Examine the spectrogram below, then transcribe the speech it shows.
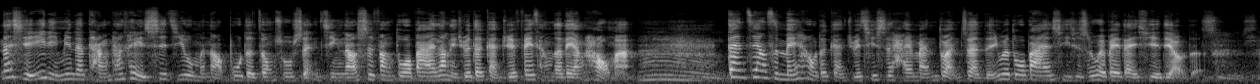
那血液里面的糖，它可以刺激我们脑部的中枢神经，然后释放多巴胺，让你觉得感觉非常的良好嘛。嗯。但这样子美好的感觉其实还蛮短暂的，因为多巴胺其实是会被代谢掉的。是是。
